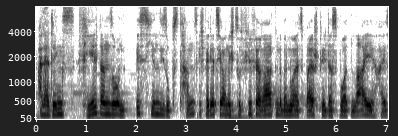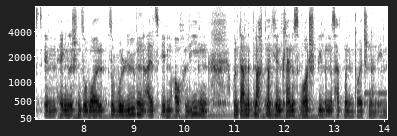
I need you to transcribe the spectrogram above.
Allerdings fehlt dann so ein bisschen die Substanz. Ich werde jetzt hier auch nicht zu viel verraten, aber nur als Beispiel, das Wort lie heißt im Englischen sowohl, sowohl lügen als eben auch liegen. Und damit macht man hier ein kleines Wortspiel und das hat man im Deutschen dann eben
